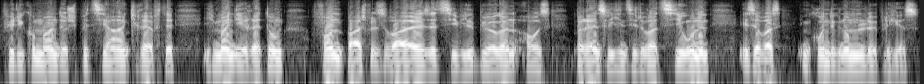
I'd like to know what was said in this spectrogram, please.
für die Kommando-Spezialkräfte? Ich meine, die Rettung von beispielsweise Zivilbürgern aus brenzlichen Situationen ist ja was im Grunde genommen Löbliches.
